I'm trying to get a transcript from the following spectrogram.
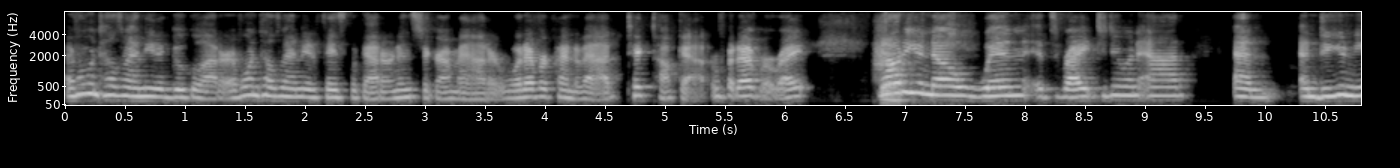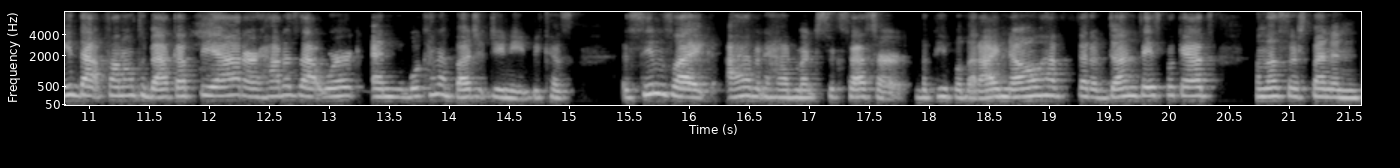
everyone tells me I need a Google ad, or everyone tells me I need a Facebook ad, or an Instagram ad, or whatever kind of ad, TikTok ad, or whatever, right? How yeah. do you know when it's right to do an ad? And and do you need that funnel to back up the ad, or how does that work? And what kind of budget do you need? Because it seems like I haven't had much success, or the people that I know have that have done Facebook ads, unless they're spending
